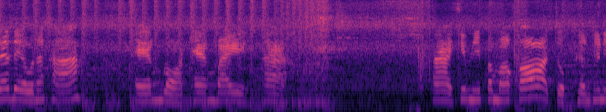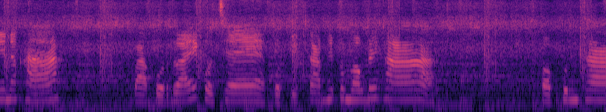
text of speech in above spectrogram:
ได้เร็วนะคะ แทงหลอดแทงใบค่ะค่ะคลิปนี้ป้าหมอกก็จบเพียงเท่านี้นะคะฝากกดไลค์กดแชร์ กดติดตามให้ป้าหมอกด้วยค่ะ ขอบคุณค่ะ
